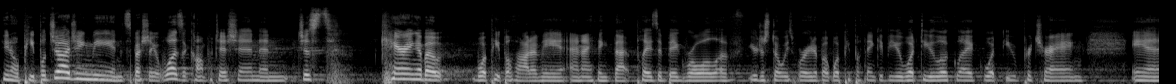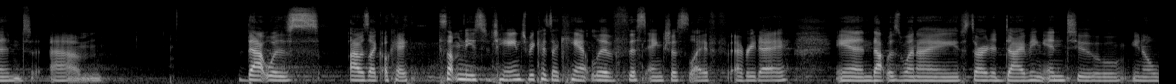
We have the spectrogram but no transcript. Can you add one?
you know, people judging me, and especially it was a competition, and just caring about what people thought of me. And I think that plays a big role of you're just always worried about what people think of you, what do you look like, what you portraying, and um, that was I was like, okay, something needs to change because I can't live this anxious life every day. And that was when I started diving into, you know,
